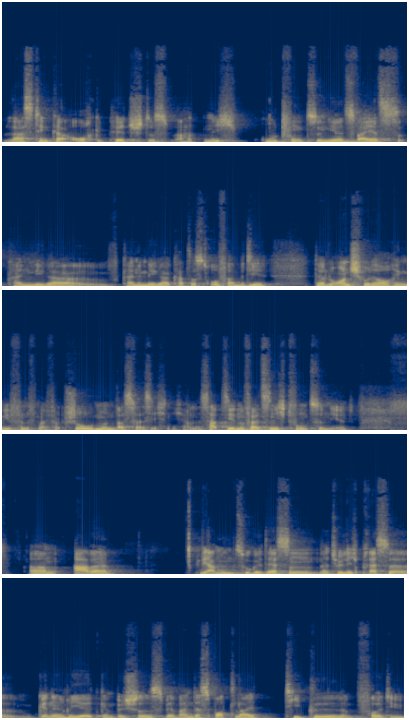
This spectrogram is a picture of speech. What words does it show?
Last Tinker auch gepitcht. Das hat nicht gut funktioniert. Es war jetzt kein mega, keine mega Katastrophe, aber die, der Launch wurde auch irgendwie fünfmal verschoben und was weiß ich nicht alles. Hat jedenfalls nicht funktioniert. Ähm, aber wir haben im Zuge dessen natürlich Presse generiert, Gambitious. Wir waren der Spotlight Titel, voll die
